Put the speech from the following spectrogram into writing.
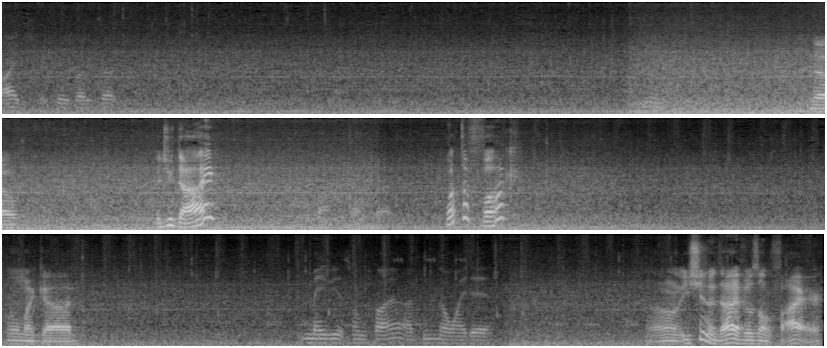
I just got killed by the truck. No. Did you die? What the fuck? Oh my god. Maybe it's on fire. I have no idea. I don't know. You shouldn't have died if it was on fire.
